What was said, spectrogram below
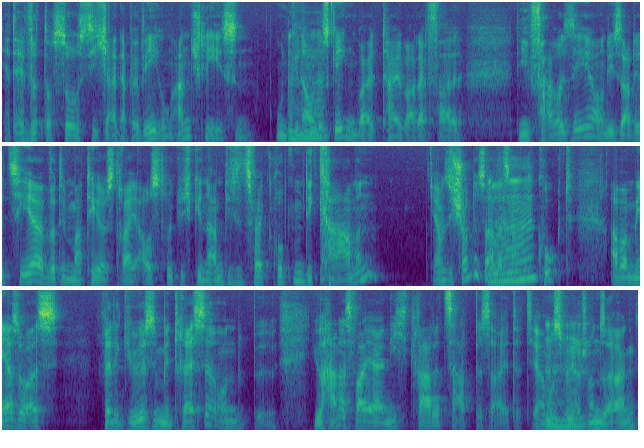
ja, der wird doch so sich einer Bewegung anschließen. Und genau mhm. das Gegenteil war der Fall. Die Pharisäer und die Sadduzäer wird in Matthäus 3 ausdrücklich genannt, diese zwei Gruppen, die kamen, die haben sich schon das alles mhm. angeguckt, aber mehr so als religiösem Interesse und äh, Johannes war ja nicht gerade zart beseitet, ja, muss mhm. man ja mhm. schon sagen.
